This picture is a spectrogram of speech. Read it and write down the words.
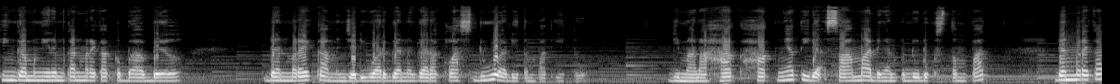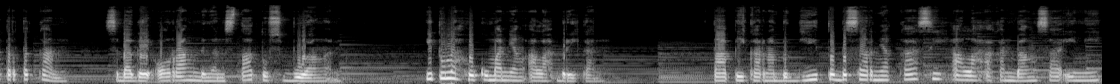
hingga mengirimkan mereka ke Babel dan mereka menjadi warga negara kelas 2 di tempat itu, di mana hak-haknya tidak sama dengan penduduk setempat dan mereka tertekan sebagai orang dengan status buangan. Itulah hukuman yang Allah berikan. Tapi karena begitu besarnya kasih Allah akan bangsa ini,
